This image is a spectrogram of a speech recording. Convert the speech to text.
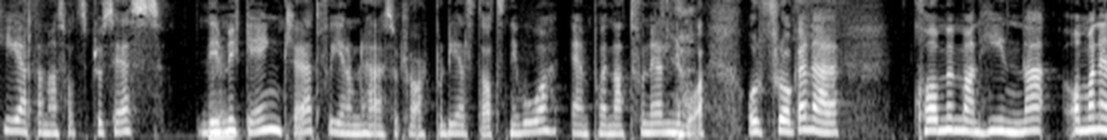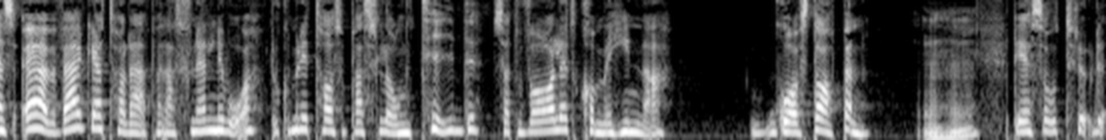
helt annan sorts process. Det Mm. är mycket enklare att få igenom det här såklart på delstatsnivå än på en nationell nivå. Och frågan är, kommer man hinna, om man ens överväger att ta det här på nationell nivå, då kommer det ta så pass lång tid så att valet kommer hinna gå av stapeln. Det är så otroligt.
